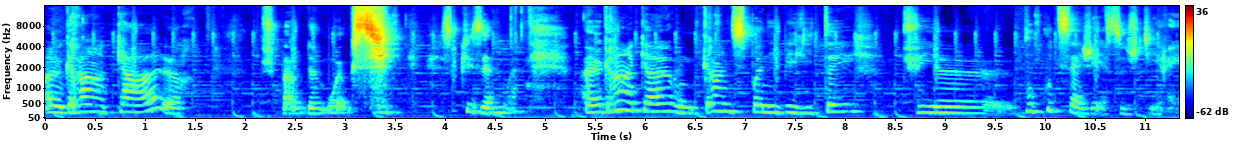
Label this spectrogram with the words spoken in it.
un grand cœur. Je parle de moi aussi, excusez-moi. Un grand cœur, une grande disponibilité, puis euh, beaucoup de sagesse, je dirais.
